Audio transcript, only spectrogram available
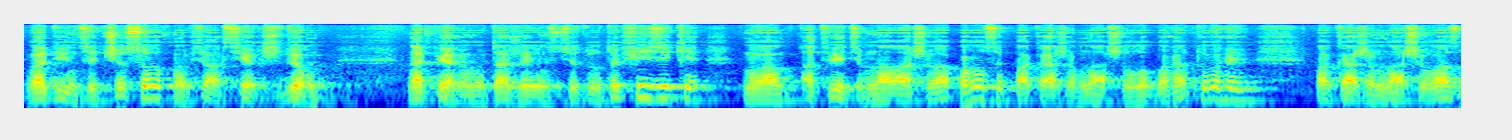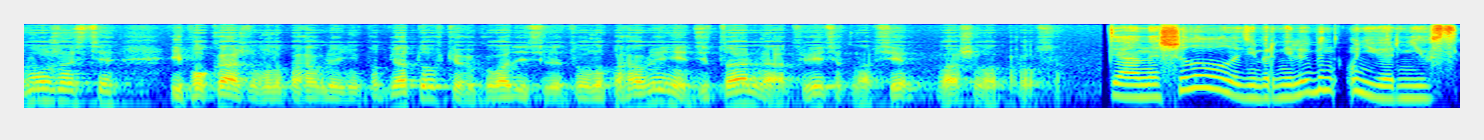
в 11 часов. Мы всех ждем на первом этаже Института физики. Мы вам ответим на ваши вопросы, покажем наши лаборатории, покажем наши возможности. И по каждому направлению подготовки руководитель этого направления детально ответит на все ваши вопросы. Диана Шилова, Владимир Нелюбин, Univer News.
